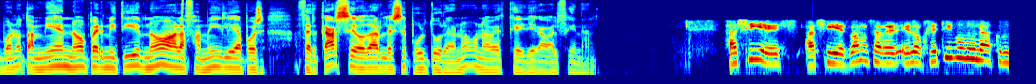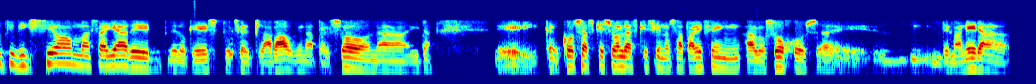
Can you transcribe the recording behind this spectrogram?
bueno, también, ¿no? Permitir, ¿no? A la familia, pues, acercarse o darle sepultura, ¿no? Una vez que llegaba al final. Así es, así es. Vamos a ver, el objetivo de una crucifixión, más allá de, lo que es pues el clavado de una persona y tal, eh, cosas que son las que se nos aparecen a los ojos eh, de manera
